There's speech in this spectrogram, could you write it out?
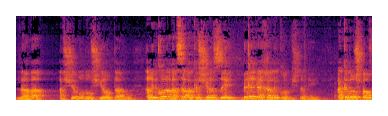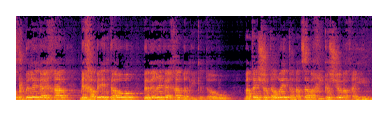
למה השם עוד הושיע אותנו? הרי כל המצב הקשה הזה, ברגע אחד הכל משתנה. הקדוש ברוך הוא ברגע אחד מכבה את האור, וברגע אחד מדליק את האור. מתי שאתה רואה את המצב הכי קשה בחיים,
